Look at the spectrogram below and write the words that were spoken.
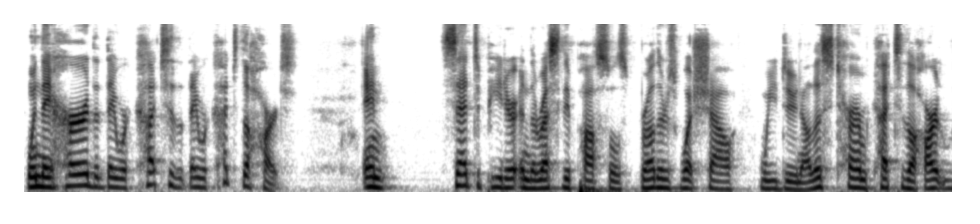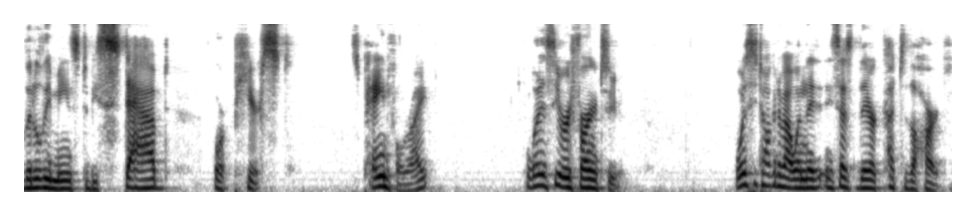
when they heard that they were cut to the, they were cut to the heart, and said to Peter and the rest of the apostles, Brothers, what shall we do? Now, this term cut to the heart literally means to be stabbed or pierced. It's painful, right? What is he referring to? What is he talking about when they, he says they are cut to the heart?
